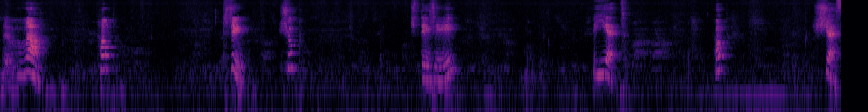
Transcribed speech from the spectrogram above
Dva. Hop. Tři. Šup. Čtyři. Pět. Hop. Šest.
